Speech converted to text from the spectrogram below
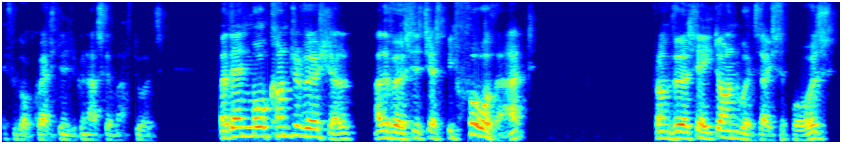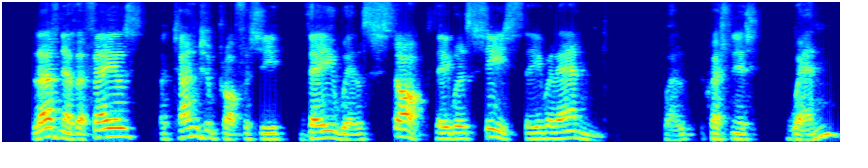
If you've got questions, you can ask them afterwards. But then more controversial are the verses just before that, from verse 8 onwards, I suppose, Love never fails, but tongues and prophecy, they will stop, they will cease, they will end. Well, the question is, when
